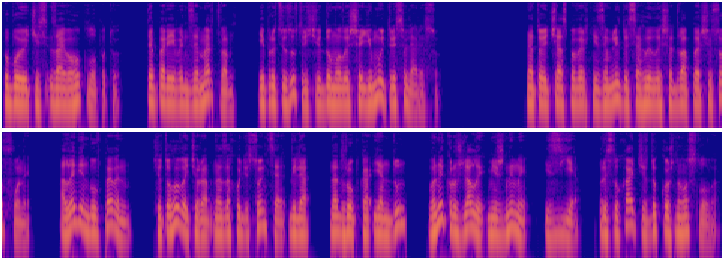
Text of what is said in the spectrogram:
побоюючись зайвого клопоту. Тепер Євензе мертва, і про цю зустріч відомо лише йому й Трисолярісу. На той час поверхні землі досягли лише два перші софони, але він був певен, що того вечора на заході сонця біля надгробка Яндун вони кружляли між ними і з'є, прислухаючись до кожного слова.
